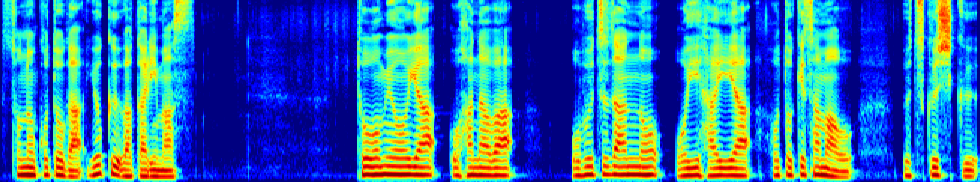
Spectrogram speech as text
そのことがよくわかります。灯明やお花はお仏壇のお位牌や仏様を美しく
